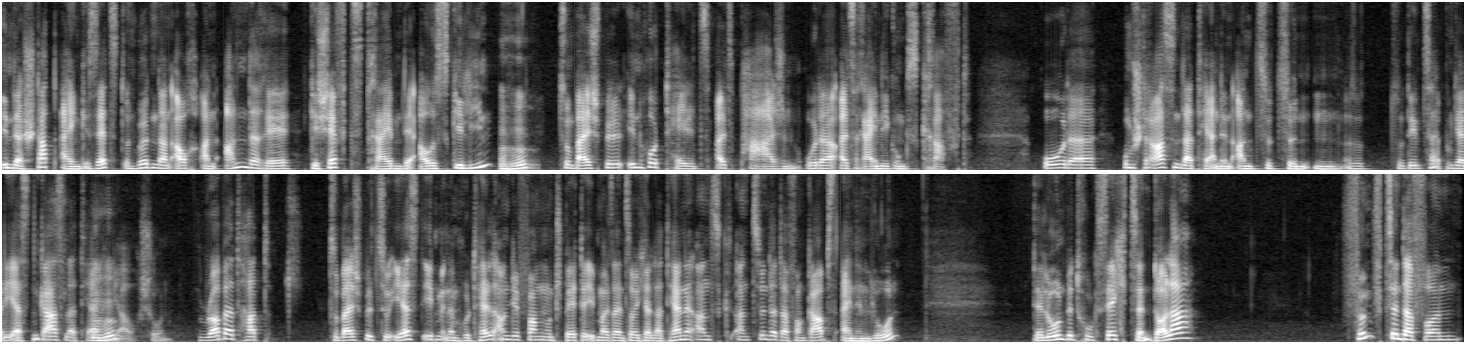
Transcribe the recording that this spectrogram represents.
in der Stadt eingesetzt und wurden dann auch an andere Geschäftstreibende ausgeliehen, Mhm. zum Beispiel in Hotels als Pagen oder als Reinigungskraft oder um Straßenlaternen anzuzünden, also zu dem Zeitpunkt ja die ersten Gaslaternen Mhm. ja auch schon. Robert hat zum Beispiel zuerst eben in einem Hotel angefangen und später eben als ein solcher Laternenanzünder. Davon gab es einen Lohn. Der Lohn betrug 16 Dollar. 15 davon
